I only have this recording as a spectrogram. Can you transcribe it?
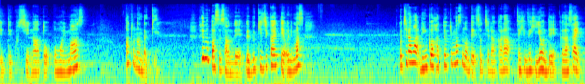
えてほしいなと思います。あとなんだっけ？フェムパスさんで web 記事書いております。こちらはリンクを貼っておきますのでそちらからぜひぜひ読んでください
